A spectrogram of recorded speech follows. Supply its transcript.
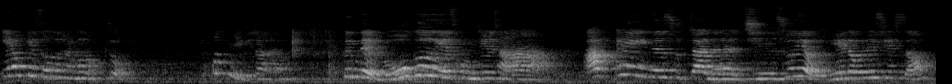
이렇게 써도 상관없죠. 똑같은 얘기죠. 근데 로그의 성질상 앞에 있는 숫자는 진수의 어디에다 올릴 수 있어?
